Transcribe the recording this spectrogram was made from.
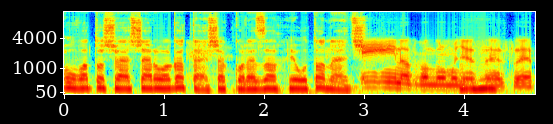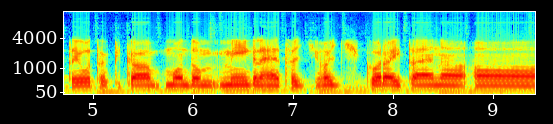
óvatos vásárolgatás, akkor ez a jó tanács? Én azt gondolom, hogy ez, uh-huh. ez lehet a jó taktika. Mondom, még lehet, hogy, hogy korai talán a, a,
